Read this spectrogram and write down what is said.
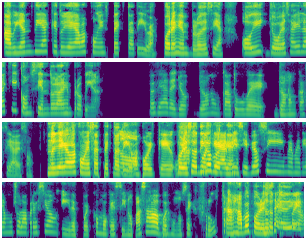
habían días que tú llegabas con expectativas, por ejemplo, decía, hoy yo voy a salir de aquí con 100 dólares en propina. Pues fíjate, yo, yo nunca tuve, yo nunca hacía eso. No llegabas con esa expectativa. No, porque, Por una- eso digo, porque al porque- principio sí me metía mucho la presión y después como que si no pasaba, pues uno se frustra. Ajá, pues por eso Entonces, te pues, digo.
